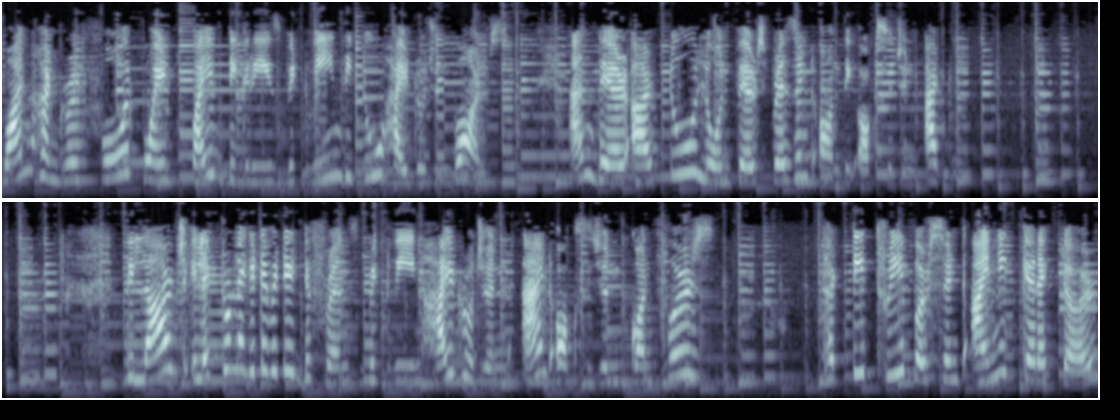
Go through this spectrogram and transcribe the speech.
104.5 degrees between the two hydrogen bonds and there are two lone pairs present on the oxygen atom. The large electronegativity difference between hydrogen and oxygen confers 33% ionic character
